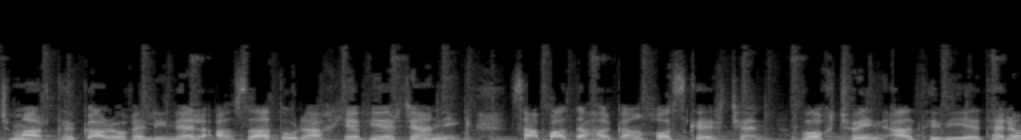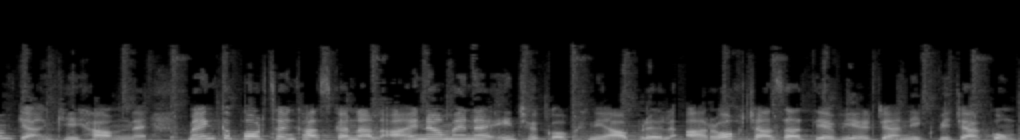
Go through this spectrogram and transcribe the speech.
Առողջ մարդը կարող է լինել ազատ, ուրախ եւ երջանիկ։ Սա պատահական խոսքեր չեն։ Ողջույն, ATV եթերում կյանքի համն է։ Մենք կփորձենք հասկանալ այն ամենը, ինչը կօգնի ապրել առողջ, ազատ եւ երջանիկ վիճակում։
